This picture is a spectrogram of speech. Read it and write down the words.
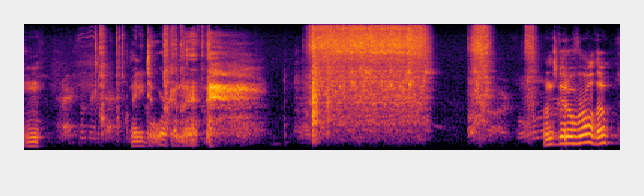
Mm. I need to work on that. One's good overall, though.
